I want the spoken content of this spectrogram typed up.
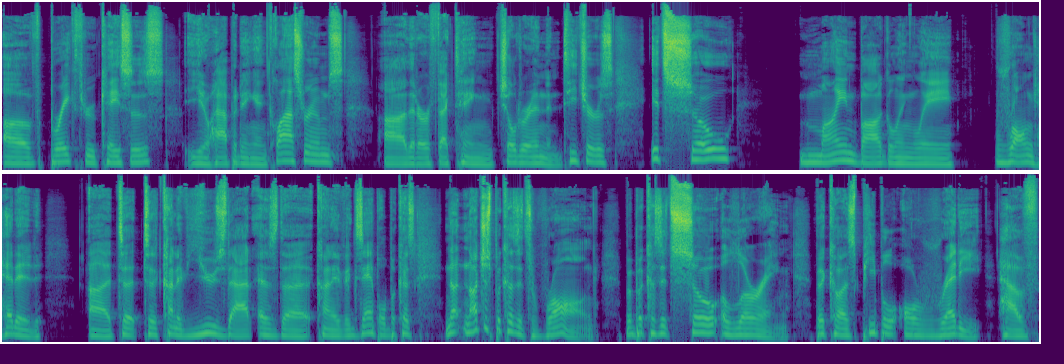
of breakthrough cases, you know, happening in classrooms uh, that are affecting children and teachers. It's so mind-bogglingly wrong-headed uh, to to kind of use that as the kind of example because not not just because it's wrong, but because it's so alluring. Because people already have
